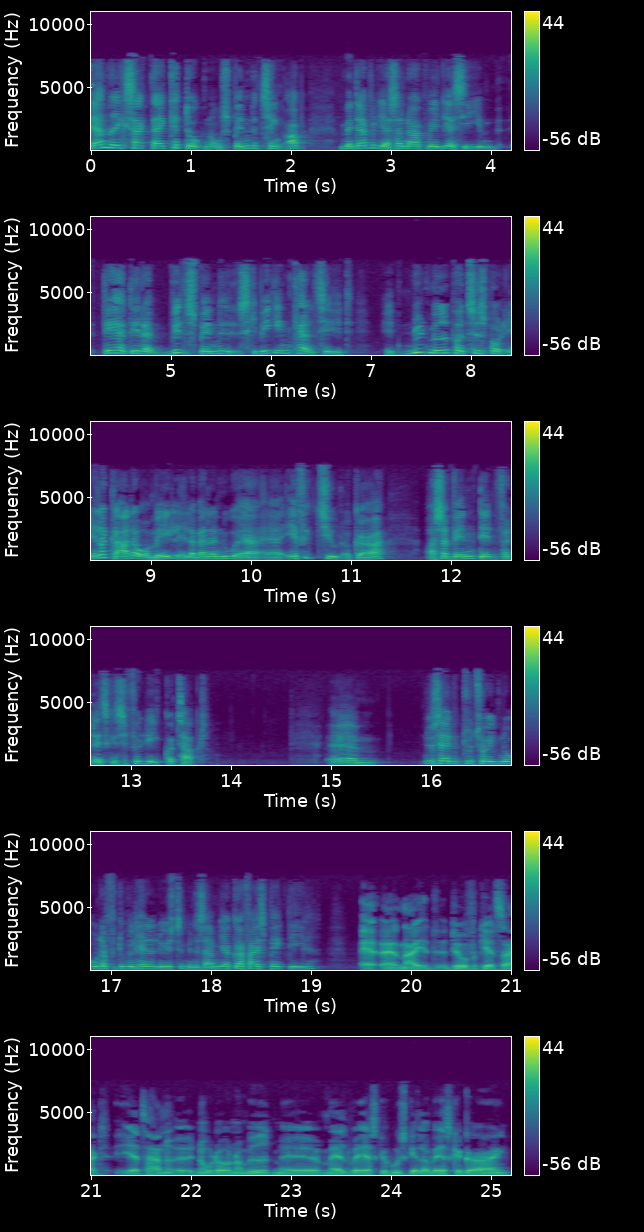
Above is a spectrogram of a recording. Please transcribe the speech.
Dermed ikke sagt, at der ikke kan dukke nogle spændende ting op, men der vil jeg så nok vælge at sige, jamen, det her det er da vildt spændende. Skal vi ikke indkalde til et, et nyt møde på et tidspunkt, eller klare det over mail, eller hvad der nu er, er effektivt at gøre, og så vende den, for den skal selvfølgelig ikke gå tabt. Øhm, nu sagde du, du tog ikke noter, for du vil hellere løse det med det samme. Jeg gør faktisk begge dele. Ja, nej, det var forkert sagt. Jeg tager øh, noter under mødet med, med alt, hvad jeg skal huske, eller hvad jeg skal gøre, ikke?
